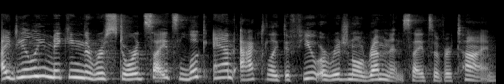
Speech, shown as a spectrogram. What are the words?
ideally making the restored sites look and act like the few original remnant sites over time.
